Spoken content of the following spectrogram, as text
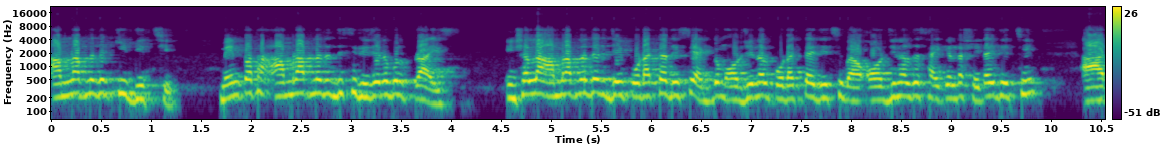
আমরা আপনাদের কি দিচ্ছি? মেন কথা, আমরা আপনাদের দিচ্ছি রিজনেবল প্রাইস ইনশাল্লাহ আমরা আপনাদের যে প্রোডাক্টটা দিচ্ছি, একদম অরিজিনাল প্রোডাক্টটাই দিচ্ছি বা অরিজিনাল যে সাইকেলটা সেটাই দিচ্ছি। আর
